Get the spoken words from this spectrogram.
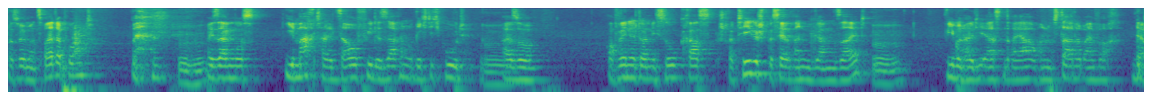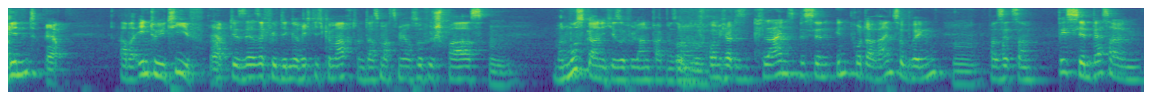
Das wäre mein zweiter Punkt. Mhm. Weil ich sagen muss, ihr macht halt sau viele Sachen richtig gut. Mhm. Also auch wenn ihr da nicht so krass strategisch bisher rangegangen seid, mhm. wie man halt die ersten drei Jahre in einem Startup einfach beginnt. Ja. Aber intuitiv ja. habt ihr sehr, sehr viele Dinge richtig gemacht und das macht mir auch so viel Spaß. Mhm. Man muss gar nicht hier so viel anpacken, sondern mhm. ich freue mich halt, ein kleines bisschen Input da reinzubringen, mhm. was jetzt ein bisschen besser in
